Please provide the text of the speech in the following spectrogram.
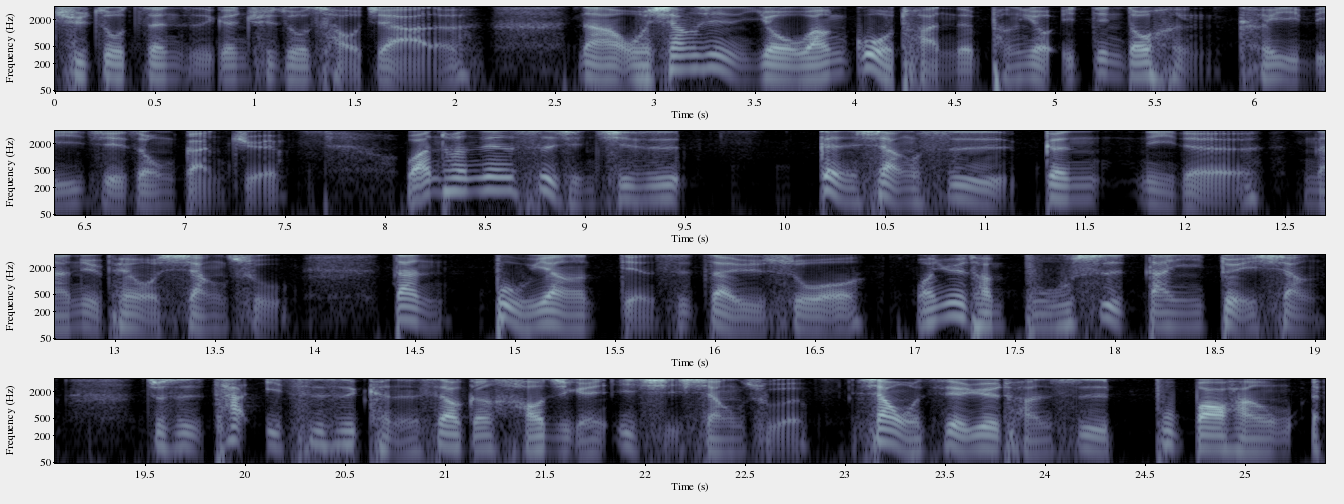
去做争执跟去做吵架了。那我相信有玩过团的朋友一定都很可以理解这种感觉。玩团这件事情其实更像是跟你的男女朋友相处，但不一样的点是在于说，玩乐团不是单一对象，就是他一次是可能是要跟好几个人一起相处的。像我自己的乐团是。不包含、欸，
